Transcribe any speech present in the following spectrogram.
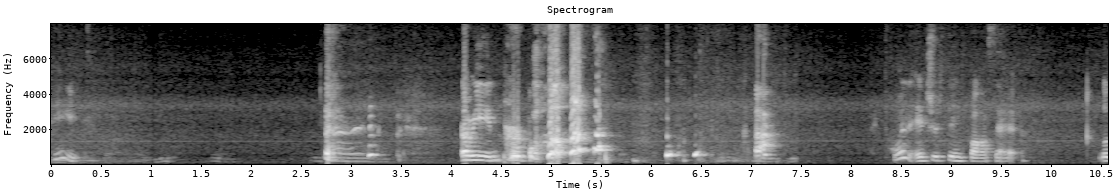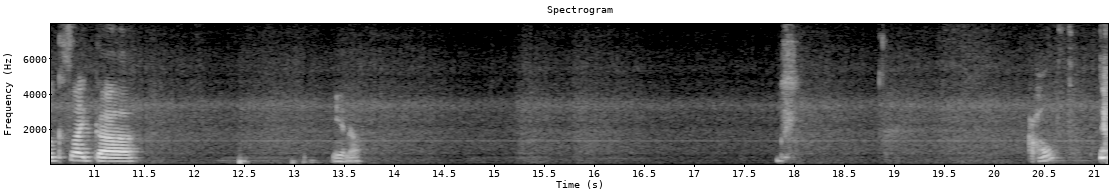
pink. I mean, purple. what an interesting faucet. Looks like, uh, you know. Alf?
